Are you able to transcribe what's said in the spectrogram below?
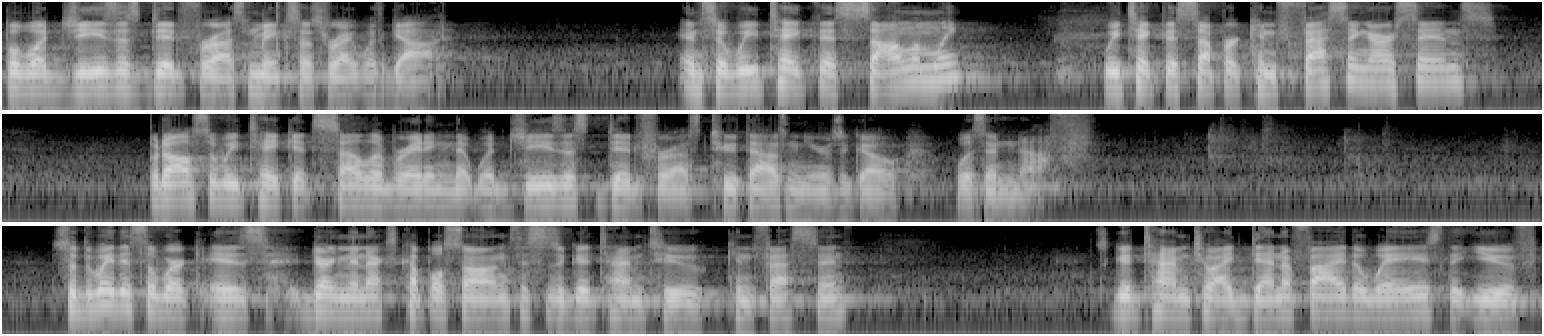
But what Jesus did for us makes us right with God. And so we take this solemnly. We take this supper confessing our sins, but also we take it celebrating that what Jesus did for us 2,000 years ago was enough. So, the way this will work is during the next couple songs, this is a good time to confess sin. It's a good time to identify the ways that you've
